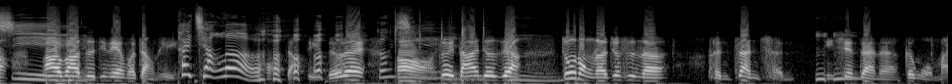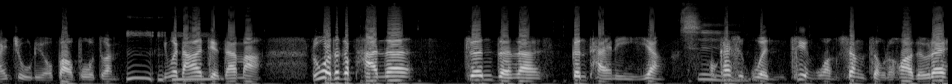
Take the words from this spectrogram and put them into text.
喜八二八四今天有没有涨停？太强了，哦涨停，对不对？恭喜哦，所以答案就是这样。嗯周董呢，就是呢，很赞成嗯你现在呢跟我买主流报波段，嗯，嗯因为答案简单嘛。如果这个盘呢真的呢跟台泥一样，是我开始稳健往上走的话，对不对？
